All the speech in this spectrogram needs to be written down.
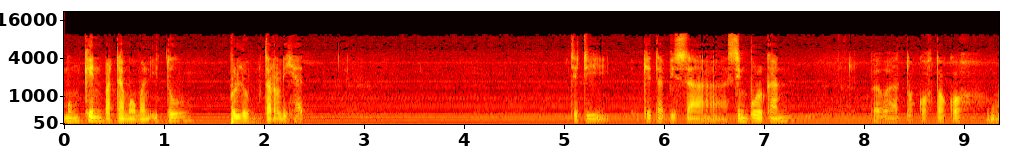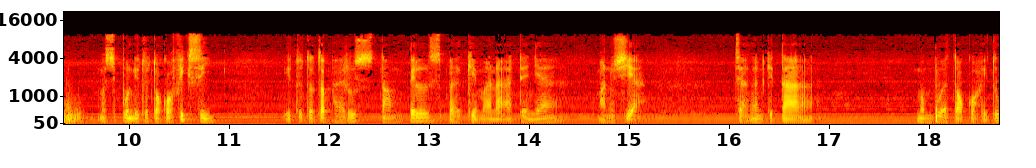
mungkin pada momen itu belum terlihat. Jadi kita bisa simpulkan bahwa tokoh-tokoh meskipun itu tokoh fiksi itu tetap harus tampil sebagaimana adanya manusia. Jangan kita membuat tokoh itu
